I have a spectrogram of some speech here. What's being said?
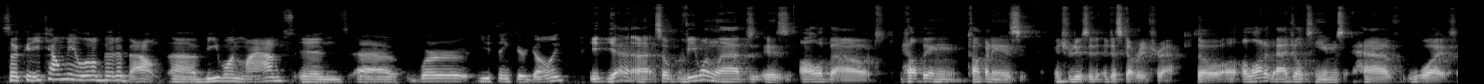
So, could you tell me a little bit about uh, V1 Labs and uh, where you think you're going? Yeah, uh, so V1 Labs is all about helping companies introduce a, discovery track. So, a, a, lot of agile teams have what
